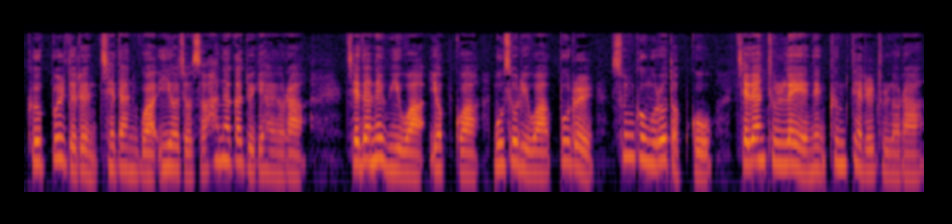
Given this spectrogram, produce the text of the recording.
그 뿔들은 재단과 이어져서 하나가 되게 하여라. 재단의 위와 옆과 모서리와 뿔을 순궁으로 덮고 재단 둘레에는 금태를 둘러라.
